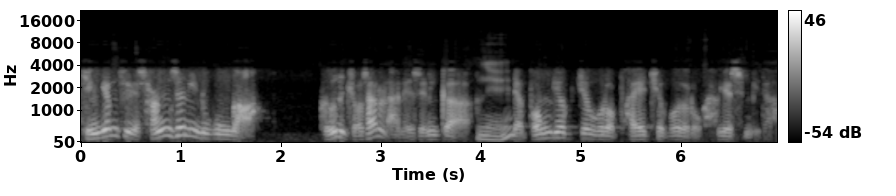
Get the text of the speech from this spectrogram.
김경수의 상선이 누군가 그거는 조사를 안 했으니까 네. 본격적으로 파헤쳐 보도록 하겠습니다.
